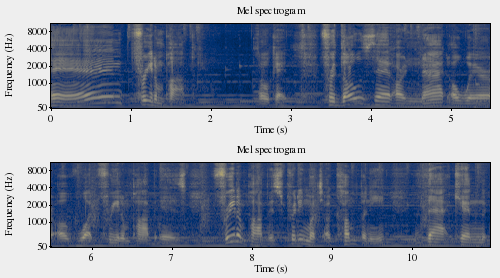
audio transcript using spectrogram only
And Freedom Pop. Okay. For those that are not aware of what Freedom Pop is, Freedom Pop is pretty much a company that can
